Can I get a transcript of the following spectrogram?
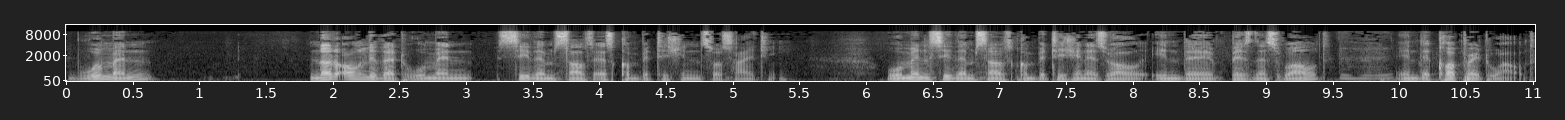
women, not only that women see themselves as competition in society, women see themselves competition as well in the business world, in the corporate world.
